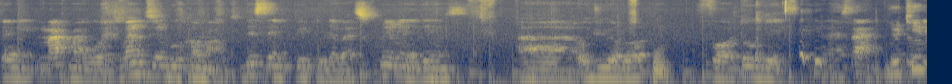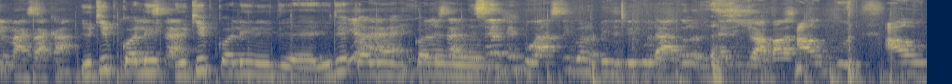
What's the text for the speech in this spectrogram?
Femi, mark my words. When Tinubu come out, these same people that were screaming against uh, Ojuyobo Hmm. For toll gates, you understand? You Toll keep- gate massacre. You keep calling, Understand? you keep calling it. Uh, you didn't Yeah, call you him, call understand? him. the same people are still going to be the people that are going to be telling you about how good, how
